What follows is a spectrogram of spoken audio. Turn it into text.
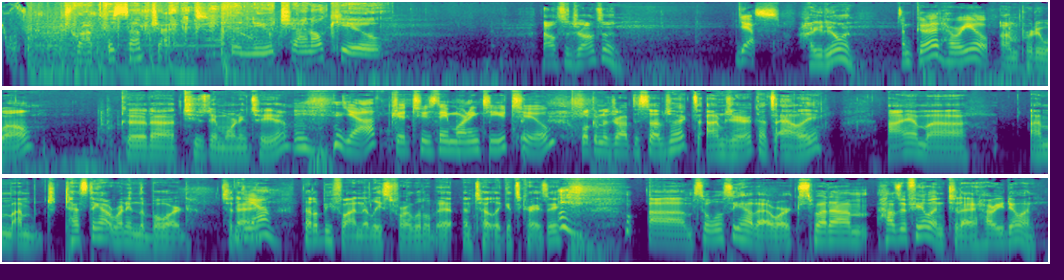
Drop the subject. The new Channel Q. Allison Johnson, Yes, how you doing? I'm good. How are you? I'm pretty well. Good uh, Tuesday morning to you. yeah, good Tuesday morning to you too. Welcome to Drop the Subject. I'm Jared. That's Allie. I am. Uh, I'm. I'm testing out running the board today. Yeah. that'll be fun at least for a little bit until it gets crazy. um, so we'll see how that works. But um, how's it feeling today? How are you doing?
